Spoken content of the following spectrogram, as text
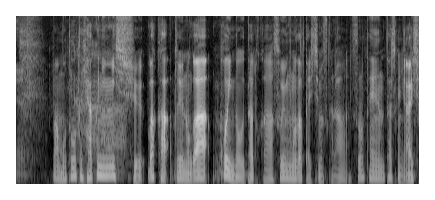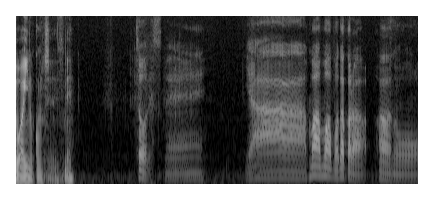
うんまあもともと100人一首、和歌というのが恋の歌とかそういうものだったりしますから、その点確かに相性はいいのかもしれないですね。そうですね。いやー、まあまあまあ、だから、あの、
